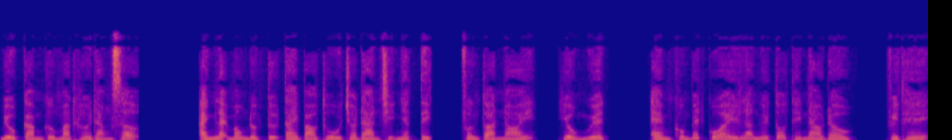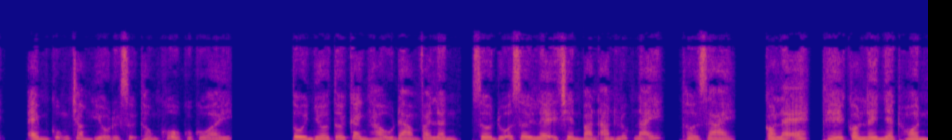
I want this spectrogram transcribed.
biểu cảm gương mặt hơi đáng sợ. Anh lại mong được tự tay báo thù cho đàn chị nhật tịch. Phương toàn nói, hiểu nguyệt, em không biết cô ấy là người tốt thế nào đâu. Vì thế, em cũng chẳng hiểu được sự thống khổ của cô ấy. Tôi nhớ tới cảnh Hà u đàm vài lần, giơ đũa rơi lệ trên bàn ăn lúc nãy, thở dài, có lẽ thế còn lê nhật huân,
